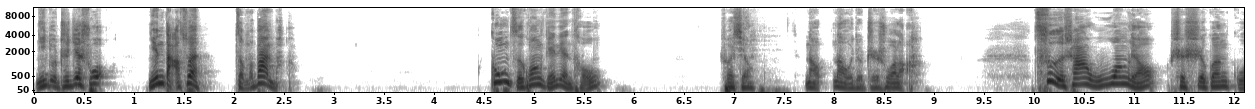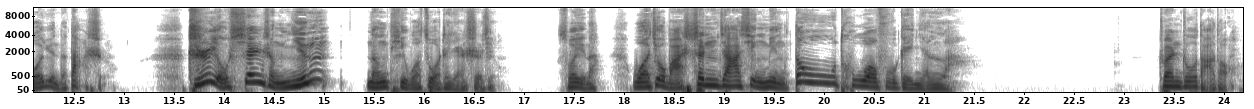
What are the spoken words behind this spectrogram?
您就直接说，您打算怎么办吧？”公子光点点头，说：“行，那那我就直说了啊。刺杀吴王僚是事关国运的大事，只有先生您能替我做这件事情，所以呢，我就把身家性命都托付给您了。”专诸答道。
